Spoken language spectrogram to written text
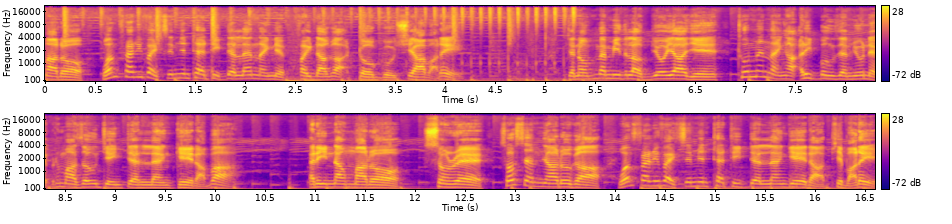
မှာတော့135စင်မြင့်ထက်အထိတက်လန်းနိုင်တဲ့ fighter ကအတော်ကိုရှားပါတယ်။ကျွန်တော်မှတ်မိသလောက်ပြောရရင်ထွန်းမင်းနိုင်ကအဲ့ဒီပုံစံမျိုးနဲ့ပထမဆုံးအကြိမ်တက်လန်းခဲ့တာပါ။ အဲ့ဒီနောက်မှာတော့ဆွန်ရဲဆော့ဆန်များတို့က135စင်မြင့်ထက်ထိတက်လန်းခဲ့တာဖြစ်ပါတယ်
